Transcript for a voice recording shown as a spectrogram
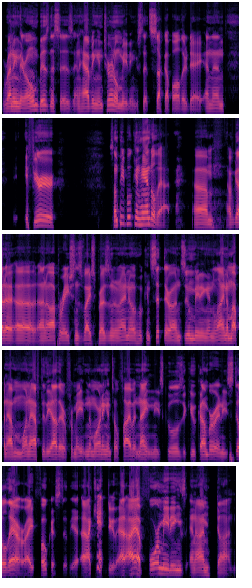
running their own businesses and having internal meetings that suck up all their day. And then if you're some people can handle that um, I've got a, a, an operations vice president and I know who can sit there on Zoom meeting and line them up and have them one after the other from eight in the morning until five at night, and he's cool as a cucumber and he's still there, right? Focused. I can't do that. I have four meetings and I'm done.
